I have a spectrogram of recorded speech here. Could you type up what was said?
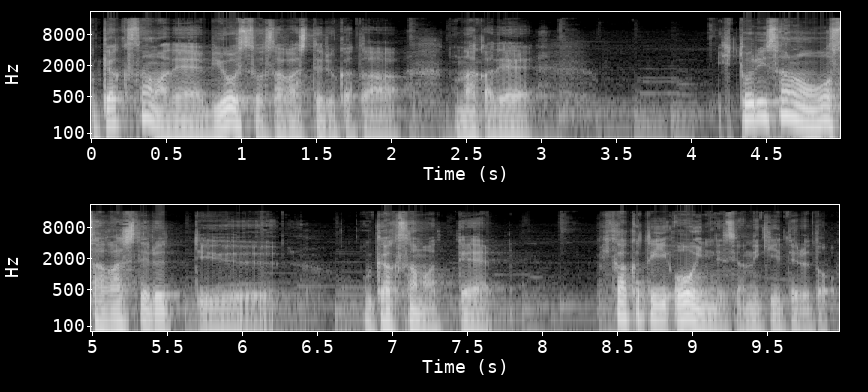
お客様で美容室を探してる方の中で一人サロンを探してるっていうお客様って比較的多いんですよね聞いてると。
